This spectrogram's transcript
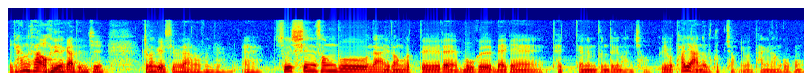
이게 항상 어디에 가든지 그런 게 있습니다, 여러분들. 예. 출신 성부나 이런 것들에 목을 매게 되, 는 분들이 많죠. 그리고 팔이 안으로 굽죠. 이건 당연한 거고.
